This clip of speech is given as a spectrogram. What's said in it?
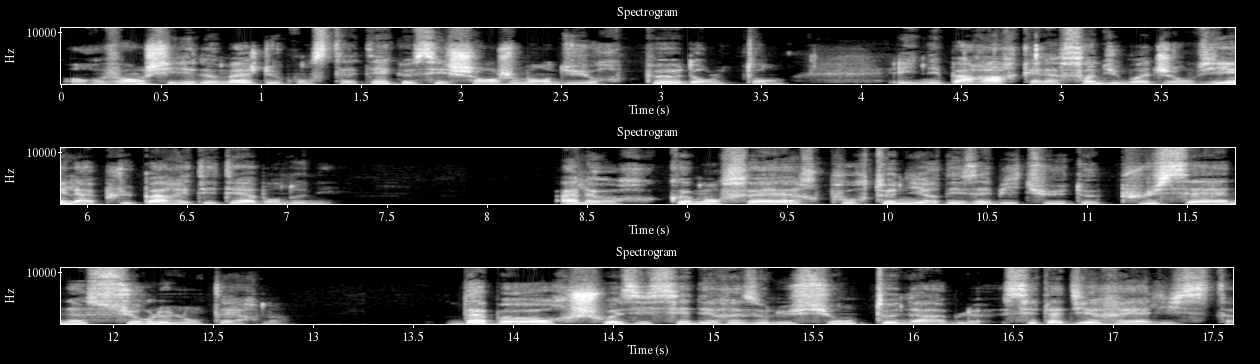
En revanche, il est dommage de constater que ces changements durent peu dans le temps, et il n'est pas rare qu'à la fin du mois de janvier, la plupart aient été abandonnés. Alors, comment faire pour tenir des habitudes plus saines sur le long terme? D'abord, choisissez des résolutions tenables, c'est-à-dire réalistes.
